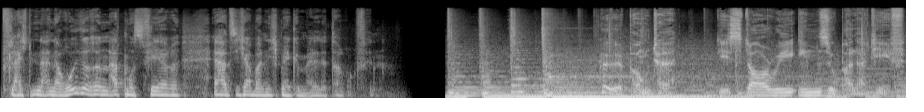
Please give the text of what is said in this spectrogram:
Vielleicht in einer ruhigeren Atmosphäre. Er hat sich aber nicht mehr gemeldet daraufhin. Höhepunkte. Die Story im Superlativ.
